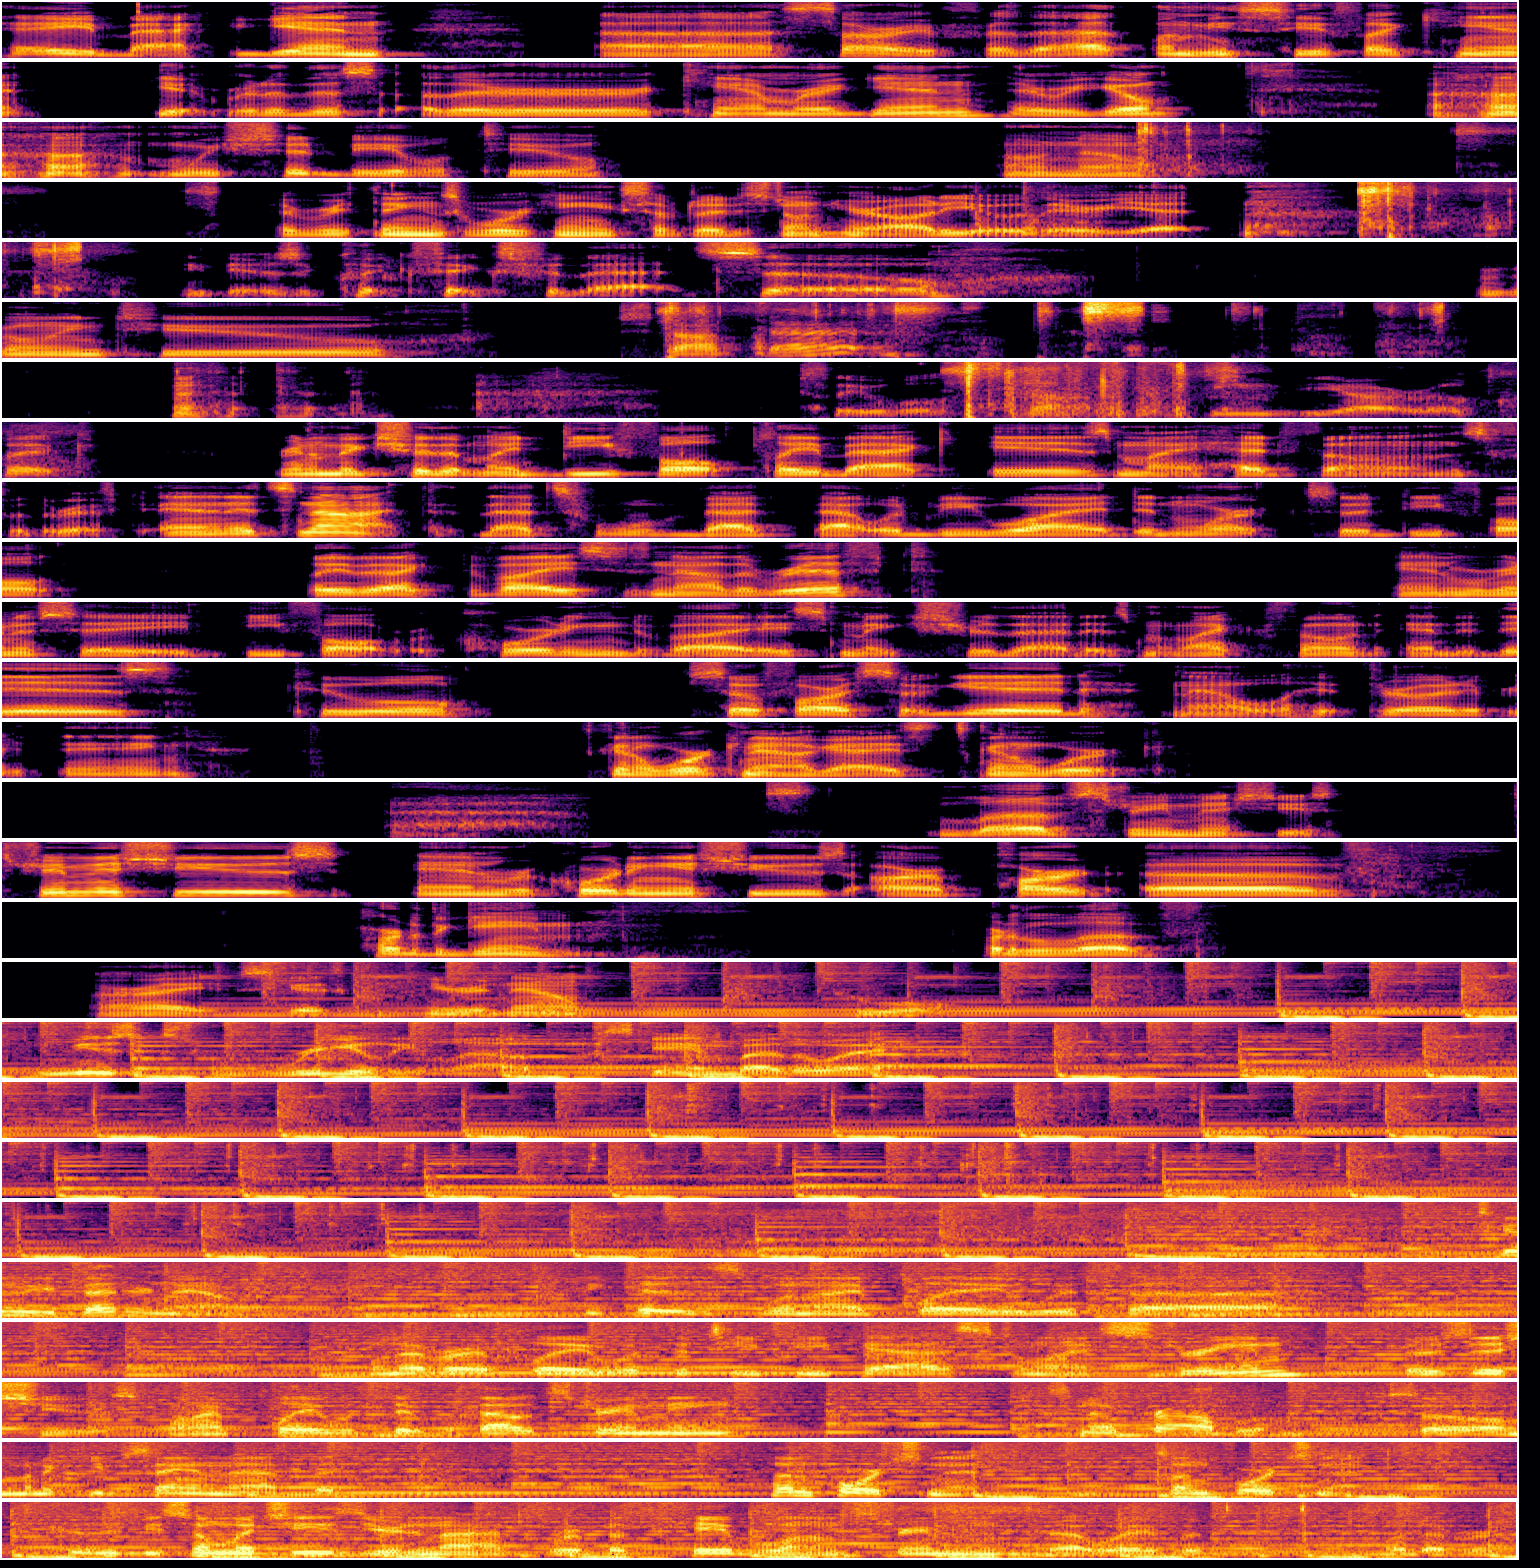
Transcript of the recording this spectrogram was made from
Hey, back again. Uh, sorry for that. Let me see if I can't get rid of this other camera again. There we go. Um, we should be able to. Oh no. Everything's working except I just don't hear audio there yet. I think there's a quick fix for that. So we're going to stop that. Actually, we'll stop VR real quick. We're gonna make sure that my default playback is my headphones for the Rift, and it's not. That's that that would be why it didn't work. So default playback device is now the Rift, and we're gonna say default recording device. Make sure that is my microphone, and it is. Cool. So far, so good. Now we'll hit throw at everything. It's gonna work now, guys. It's gonna work. love stream issues. Stream issues and recording issues are a part of part of the game, part of the love. All right, so you guys can hear it now. Cool. The music's really loud in this game, by the way. It's gonna be better now because when I play with uh, whenever I play with the TPCast when I stream, there's issues. When I play with it without streaming, it's no problem. So I'm gonna keep saying that, but it's unfortunate. It's unfortunate because it'd be so much easier to not have to worry about the cable when I'm streaming that way. But whatever.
